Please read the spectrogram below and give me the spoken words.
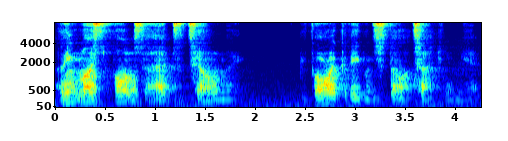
I think my sponsor had to tell me before I could even start tackling it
